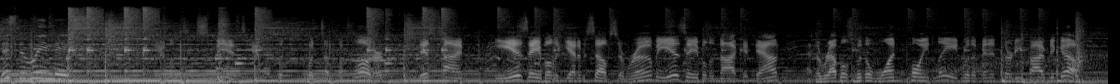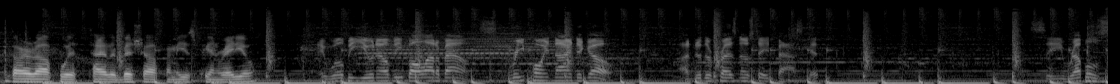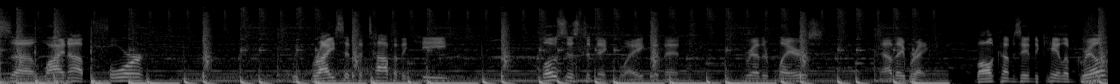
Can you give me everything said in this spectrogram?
This is the remix. Hamilton spins. Hamilton puts up the floater. This time he is able to get himself some room. He is able to knock it down. And the Rebels with a one point lead with a minute 35 to go. Started off with Tyler Bischoff from ESPN Radio. It will be UNLV ball out of bounds. 3.9 to go. Under the Fresno State basket. Let's see. Rebels uh, line up four with Bryce at the top of the key, closest to Nick Blake, and then three other players. Now they break. Ball comes into Caleb Grill.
